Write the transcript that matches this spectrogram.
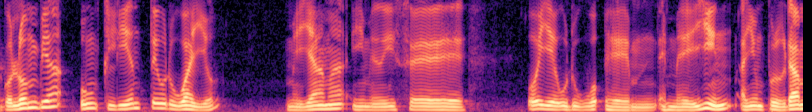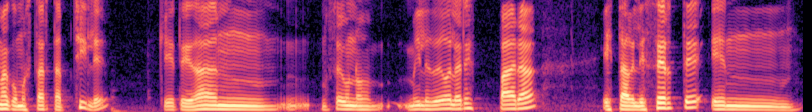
Colombia, un cliente uruguayo me llama y me dice, oye, em, en Medellín hay un programa como Startup Chile que te dan, no sé, unos miles de dólares para establecerte en,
